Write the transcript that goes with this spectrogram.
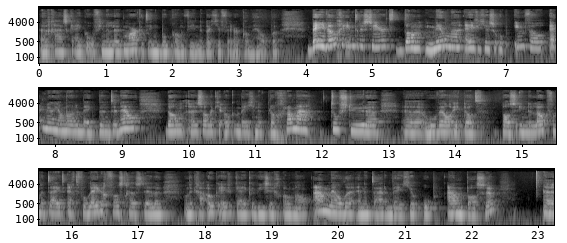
Uh, ga eens kijken of je een leuk marketingboek kan vinden dat je verder kan helpen. Ben je wel geïnteresseerd? Dan mail me eventjes op info.mirjammolenbeek.nl. Dan uh, zal ik je ook een beetje het programma toesturen. Uh, hoewel ik dat pas in de loop van de tijd echt volledig vast ga stellen. Want ik ga ook even kijken wie zich allemaal aanmelden en het daar een beetje op aanpassen. Uh,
